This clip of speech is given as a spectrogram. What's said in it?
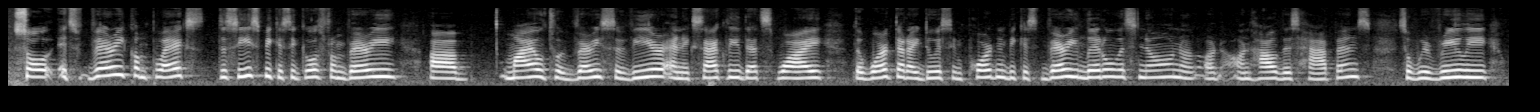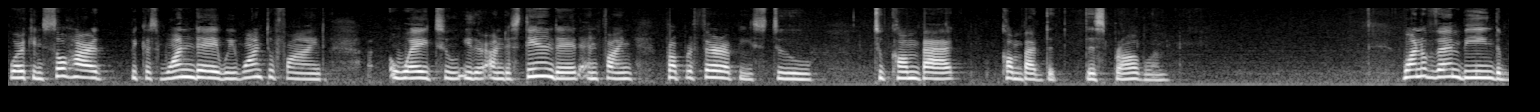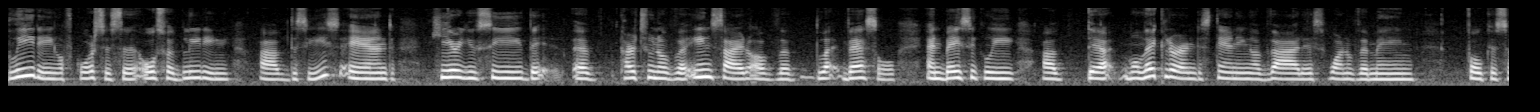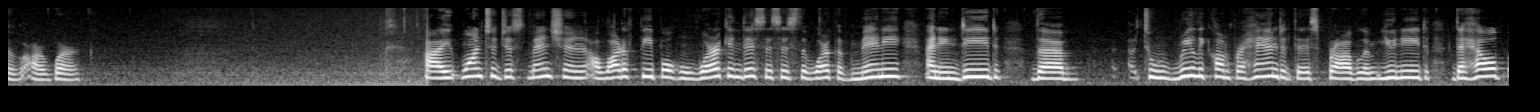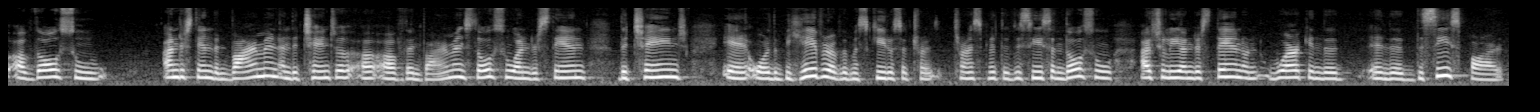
So it's very complex disease because it goes from very uh, mild to very severe, and exactly that's why the work that I do is important because very little is known on, on, on how this happens. So we're really working so hard because one day we want to find a way to either understand it and find proper therapies to, to combat, combat the, this problem. One of them being the bleeding, of course, is a, also a bleeding uh, disease. And here you see the uh, cartoon of the inside of the vessel. And basically, uh, the molecular understanding of that is one of the main focus of our work. I want to just mention a lot of people who work in this. This is the work of many, and indeed, the to really comprehend this problem, you need the help of those who understand the environment and the change of, of the environments, those who understand the change in, or the behavior of the mosquitoes that tra transmit the disease, and those who actually understand and work in the, in the disease part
